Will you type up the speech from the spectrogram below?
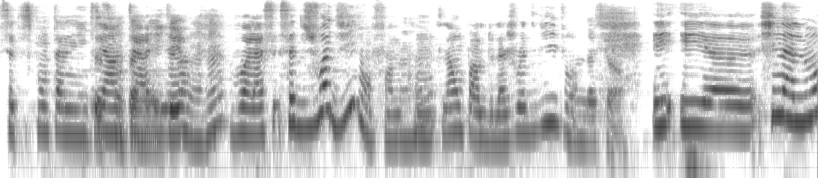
cette spontanéité Cette spontanéité. intérieure. mhm. Voilà, cette joie de vivre en fin de Mhm. compte. Là, on parle de la joie de vivre. D'accord. Et, et, euh, finalement,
